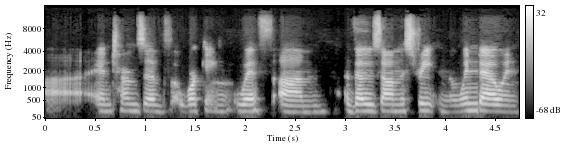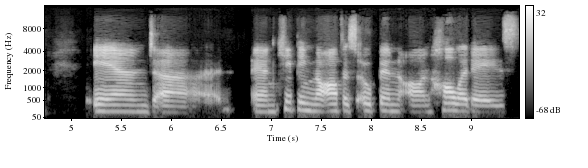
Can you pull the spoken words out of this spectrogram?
uh, in terms of working with um, those on the street in the window and and uh, and keeping the office open on holidays.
